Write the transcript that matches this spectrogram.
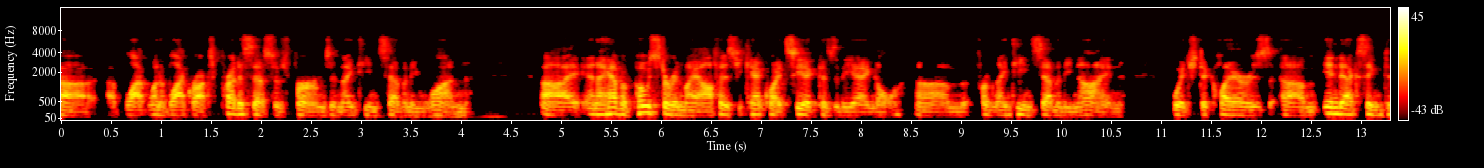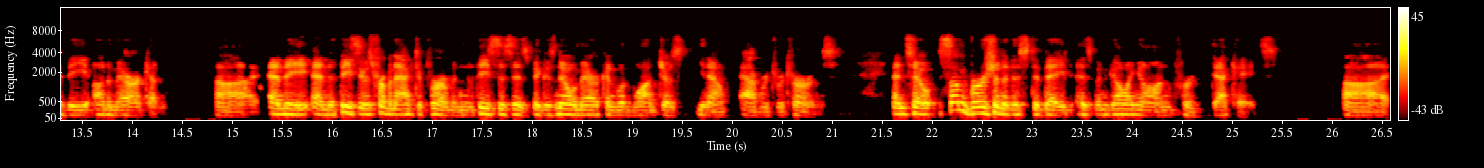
uh, Black, one of BlackRock's predecessors firms in 1971. Uh, and I have a poster in my office. You can't quite see it because of the angle um, from 1979, which declares um, indexing to be un-American. Uh, and the and the thesis was from an active firm, and the thesis is because no American would want just you know average returns. And so some version of this debate has been going on for decades. Uh,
